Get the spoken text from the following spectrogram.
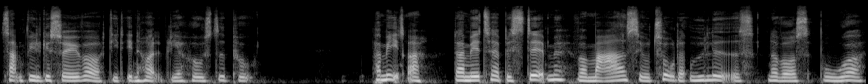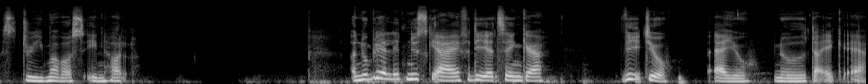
samt hvilke server dit indhold bliver hostet på. Parametre, der er med til at bestemme, hvor meget CO2 der udledes, når vores brugere streamer vores indhold. Og nu bliver jeg lidt nysgerrig, fordi jeg tænker, video er jo noget, der ikke er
